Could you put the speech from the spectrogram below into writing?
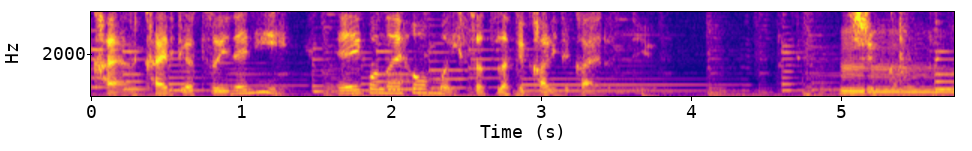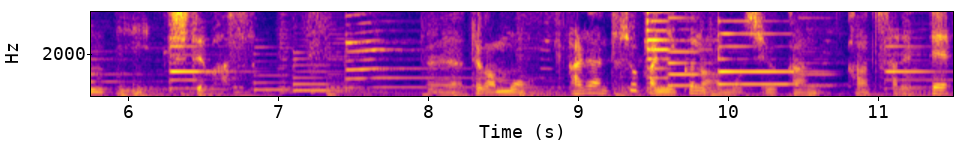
帰帰りっていうかついでに英語の絵本も1冊だけ借りて帰るっていう習慣うん。にしてますえー、てかもう、あれだね、図書館に行くのはもう習慣化されて、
